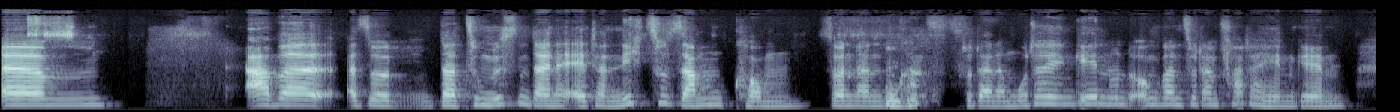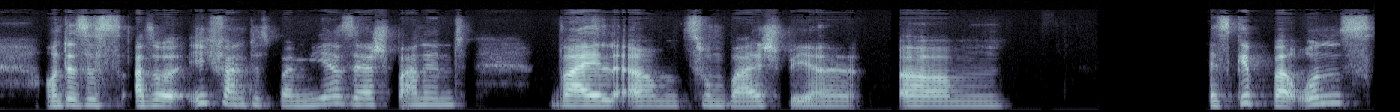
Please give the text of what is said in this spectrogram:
Ähm, aber also dazu müssen deine Eltern nicht zusammenkommen, sondern du Mhm. kannst zu deiner Mutter hingehen und irgendwann zu deinem Vater hingehen. Und das ist, also ich fand es bei mir sehr spannend, weil ähm, zum Beispiel ähm, es gibt bei uns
